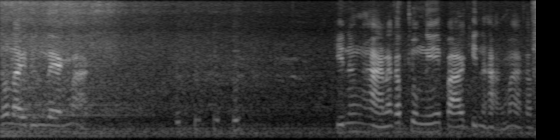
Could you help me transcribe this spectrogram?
เท่าไรดึงแรงมากกินห่างนะครับ ช่วงนี้ปลากินห่างมากครับ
